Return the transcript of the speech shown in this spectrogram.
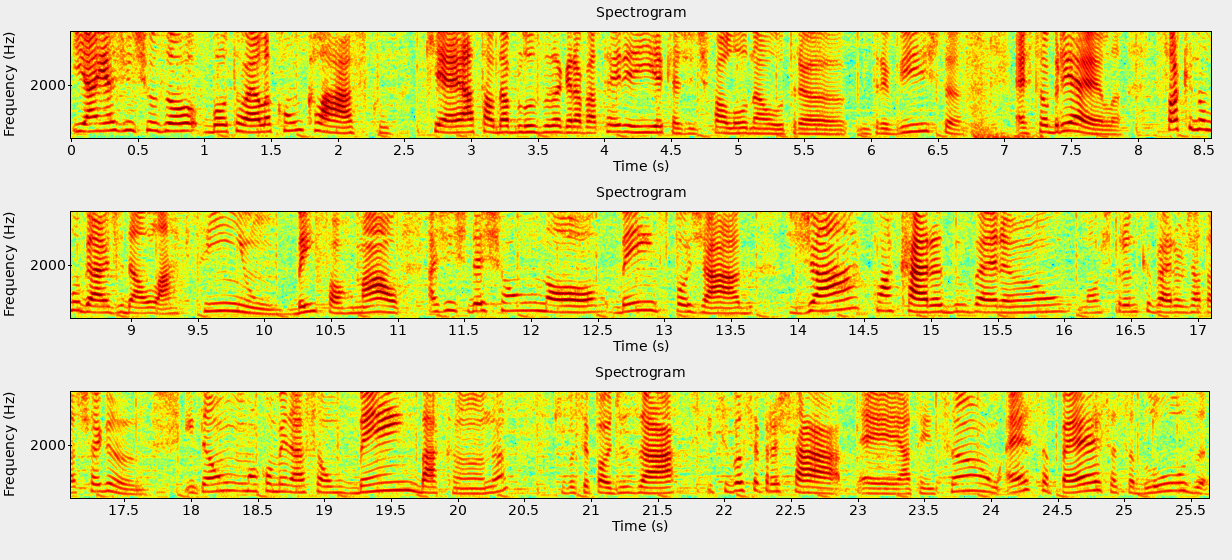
E aí a gente usou, botou ela com um clássico, que é a tal da blusa da gravateria, que a gente falou na outra entrevista, é sobre ela. Só que no lugar de dar o lacinho bem formal, a gente deixou um nó bem despojado, já com a cara do verão, mostrando que o verão já está chegando. Então, uma combinação bem bacana que você pode usar. E se você prestar é, atenção, essa peça, essa blusa,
